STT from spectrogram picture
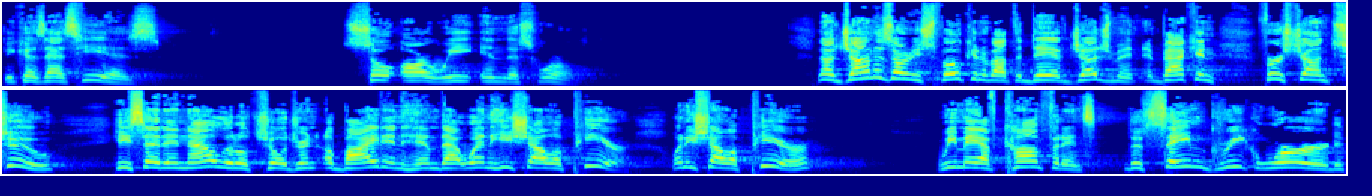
because as He is, so are we in this world. Now, John has already spoken about the day of judgment. And back in 1 John 2, he said, And now, little children, abide in him that when he shall appear, when he shall appear, we may have confidence. The same Greek word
